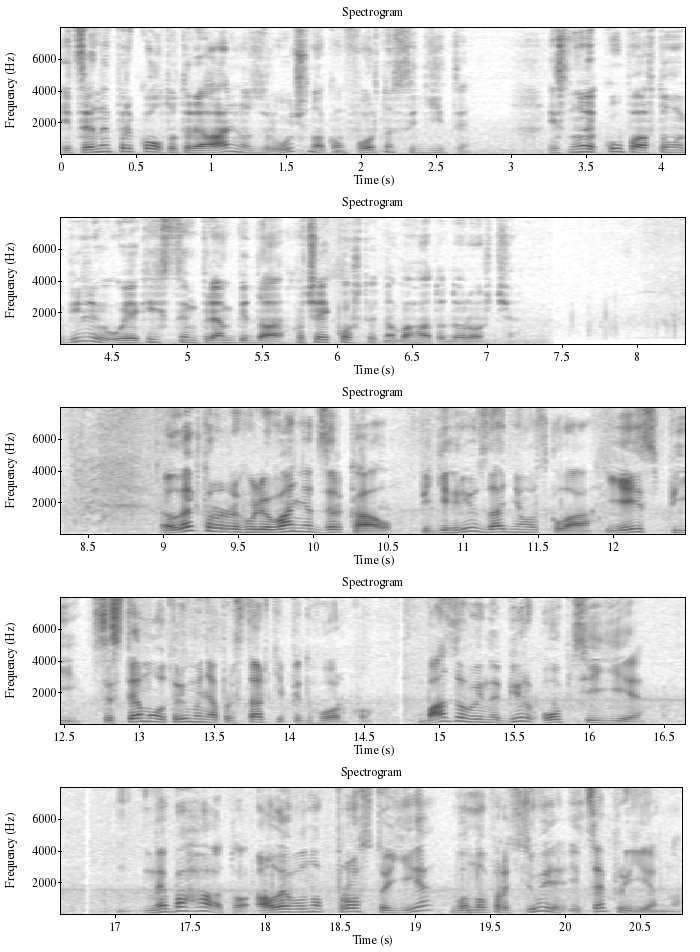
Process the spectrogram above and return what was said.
І це не прикол, тут реально зручно, комфортно сидіти. Існує купа автомобілів, у яких з цим прям біда, хоча й коштують набагато дорожче. Електрорегулювання дзеркал, підігрів заднього скла, ESP, система утримання при старті під горку. Базовий набір опцій є. Небагато, але воно просто є, воно працює і це приємно.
